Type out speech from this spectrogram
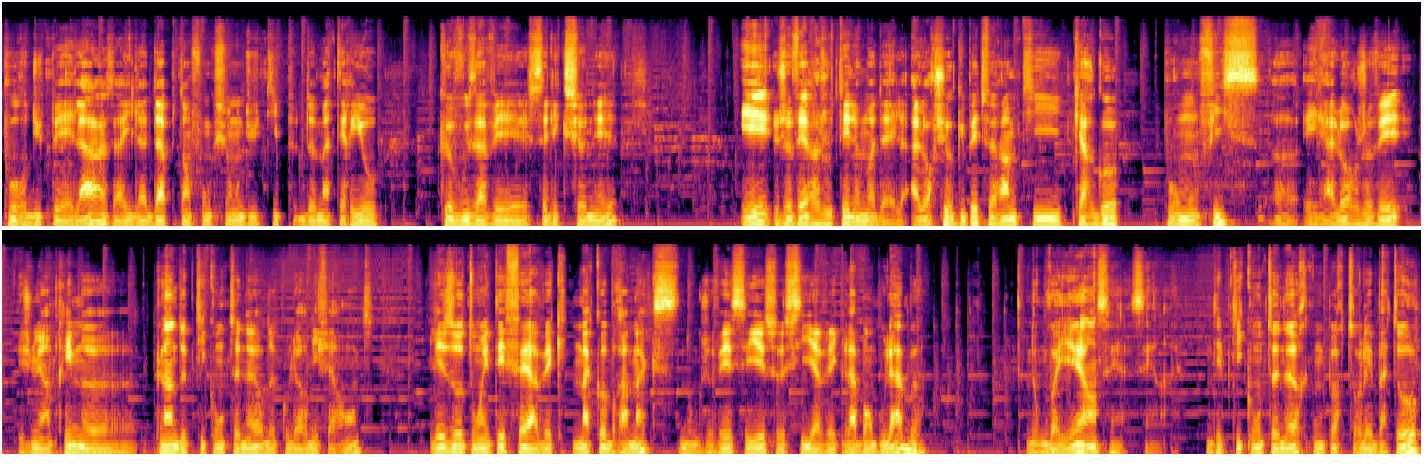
pour du PLA. Il adapte en fonction du type de matériau que vous avez sélectionné. Et je vais rajouter le modèle. Alors je suis occupé de faire un petit cargo pour mon fils. Euh, et alors je vais, je lui imprime plein de petits conteneurs de couleurs différentes. Les autres ont été faits avec ma Cobra Max, donc je vais essayer ceci avec la Bamboo Lab. Donc vous voyez, hein, c'est des petits conteneurs qu'on porte sur les bateaux.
